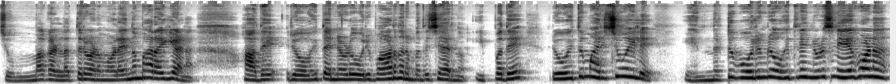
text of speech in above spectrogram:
ചുമ്മാ കള്ളത്തരമാണ് മോളെ എന്നും പറയുകയാണ്. അതെ രോഹിത് എന്നോട് ഒരുപാട് നിർബന്ധിച്ചായിരുന്നു. ഇപ്പതേ രോഹിത് മരിച്ചുപോയില്ലേ? എന്നിട്ട് പോലും രോഹിത്തിന് എന്നോട് സ്നേഹമാണ്.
